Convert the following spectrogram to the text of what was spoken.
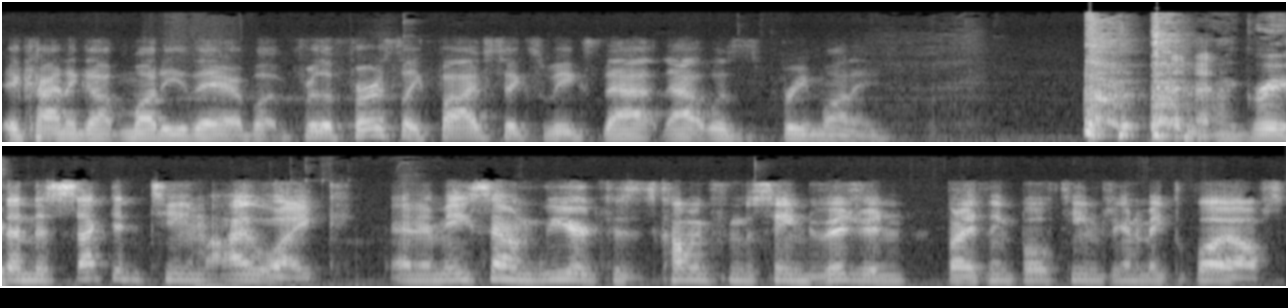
it kind of got muddy there. But for the first like 5 6 weeks that that was free money. I agree. Then the second team I like, and it may sound weird because it's coming from the same division, but I think both teams are going to make the playoffs,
